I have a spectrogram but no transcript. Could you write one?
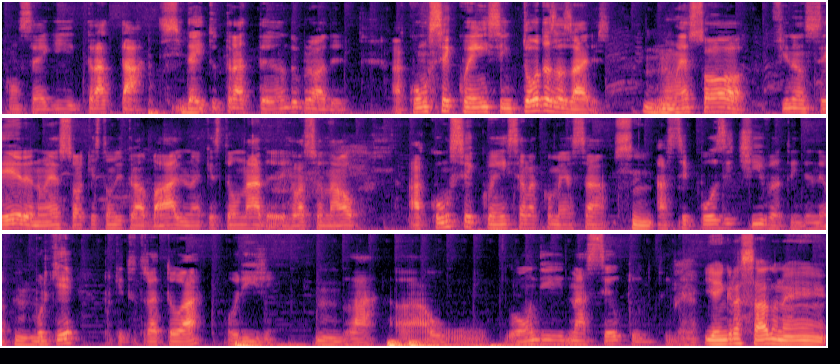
tu consegue tratar. Sim. E daí tu tratando, brother, a consequência em todas as áreas. Uhum. Não é só financeira, não é só questão de trabalho, não é questão nada relacional. A consequência ela começa Sim. a ser positiva, tu entendeu? Uhum. Por quê? Porque tu tratou a origem Uhum. lá, a- o- onde nasceu tudo, tu? E é engraçado, né?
